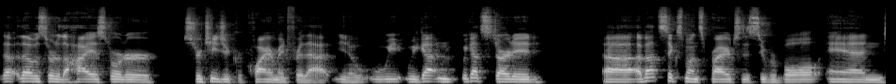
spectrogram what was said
That, that was sort of the highest order strategic requirement for that. You know, we we got we got started uh, about six months prior to the Super Bowl, and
